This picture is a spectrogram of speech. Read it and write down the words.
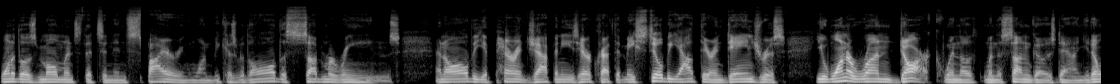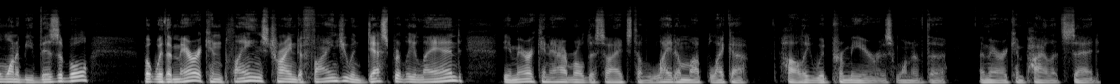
one of those moments that's an inspiring one because with all the submarines and all the apparent Japanese aircraft that may still be out there and dangerous, you want to run dark when the when the sun goes down. You don't want to be visible. But with American planes trying to find you and desperately land, the American admiral decides to light them up like a Hollywood premiere, as one of the American pilots said.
